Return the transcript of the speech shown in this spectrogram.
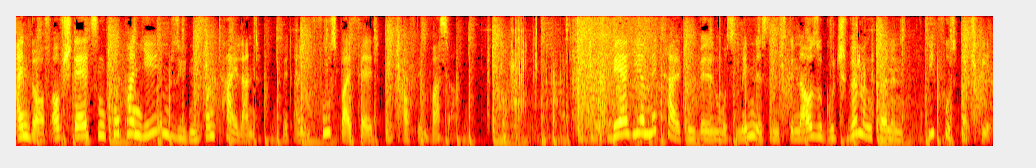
Ein Dorf auf Stelzen, Kopanier im Süden von Thailand, mit einem Fußballfeld auf dem Wasser. Wer hier mithalten will, muss mindestens genauso gut schwimmen können wie Fußball spielen.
